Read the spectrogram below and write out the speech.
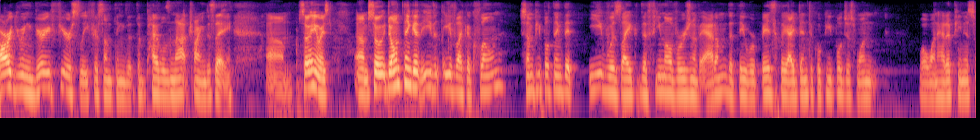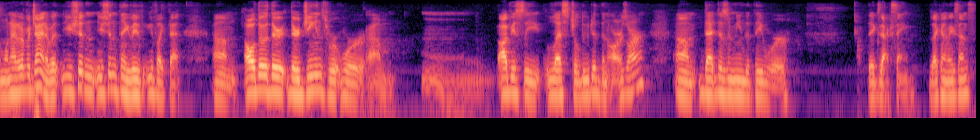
arguing very fiercely for something that the Bible is not trying to say. Um, so anyways, um, so don't think of Eve, Eve like a clone. Some people think that Eve was like the female version of Adam, that they were basically identical people, just one, well, one had a penis and one had a vagina. But you shouldn't you shouldn't think of Eve, Eve like that. Um, although their their genes were, were um, mm, obviously less diluted than ours are, um, that doesn't mean that they were the exact same. Does that kind of make sense?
